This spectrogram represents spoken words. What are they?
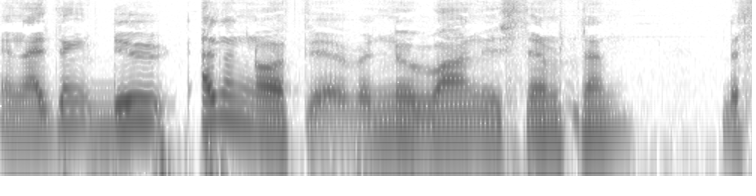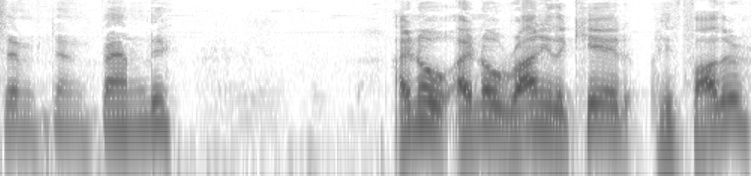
And I think, dude, I don't know if you ever knew Ronnie Simpson, the Simpson family. I know, I know Ronnie the kid, his father.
